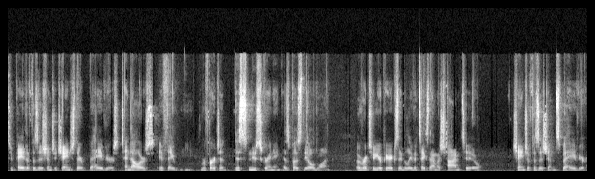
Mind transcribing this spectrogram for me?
to pay the physician to change their behaviors. Ten dollars if they refer to this new screening as opposed to the old one over a two-year period because they believe it takes that much time to change a physician's behavior.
